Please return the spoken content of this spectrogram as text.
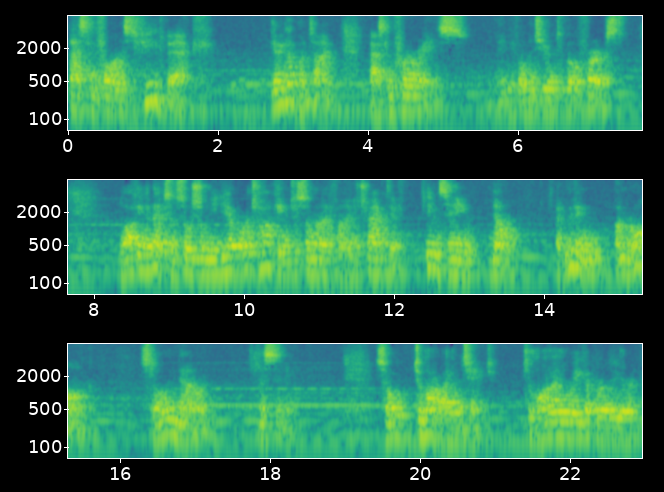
asking for honest feedback, getting up on time, asking for a raise, maybe volunteering to go first, blocking an ex on social media, or talking to someone I find attractive, even saying no, admitting I'm wrong, slowing down, listening. So tomorrow I will change. Tomorrow I will wake up earlier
